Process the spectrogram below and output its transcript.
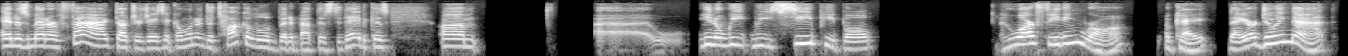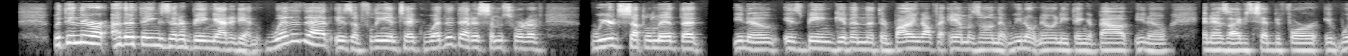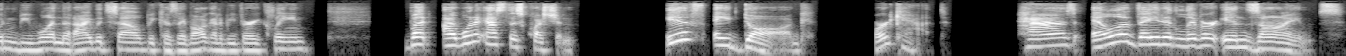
And as a matter of fact, Dr. Jasek, I wanted to talk a little bit about this today because, um, uh, you know, we we see people who are feeding raw. Okay, they are doing that, but then there are other things that are being added in. Whether that is a flea and tick, whether that is some sort of weird supplement that you know is being given that they're buying off of Amazon that we don't know anything about, you know. And as I've said before, it wouldn't be one that I would sell because they've all got to be very clean. But I want to ask this question. If a dog or cat has elevated liver enzymes,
